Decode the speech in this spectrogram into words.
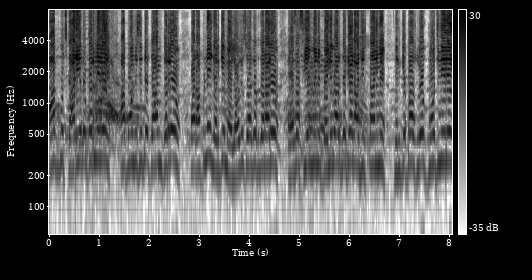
आप कुछ कार्य तो कर नहीं रहे, आप वहाँ सीधे काम कर रहे हो, और अपने घर की महिलाओं से स्वागत करा रहे हो, ऐसा सीएम मैंने पहली बार देखा है राजस्थान में, जिनके पास लोग पहुँच नहीं रहे,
